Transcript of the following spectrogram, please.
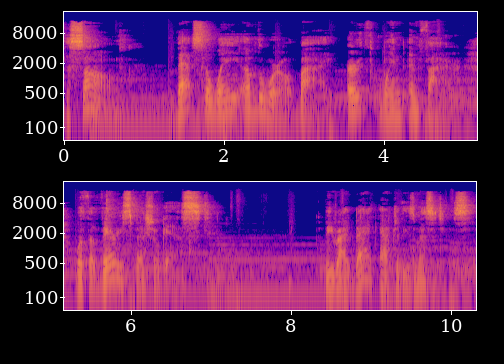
the song That's the Way of the World by Earth, Wind, and Fire with a very special guest. Be right back after these messages.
